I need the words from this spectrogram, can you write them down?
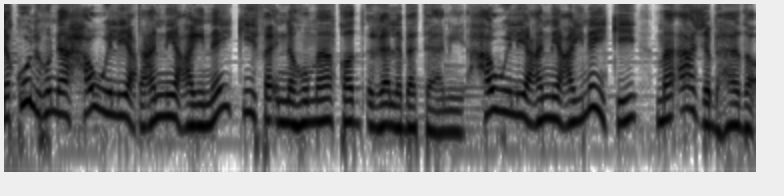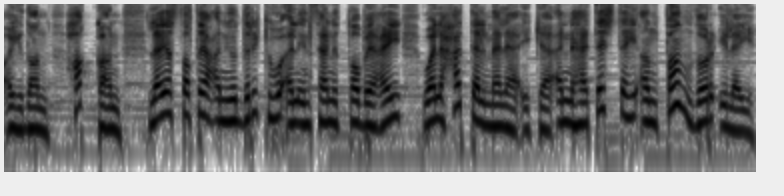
يقول هنا حولي عني عينيك فإنهما قد غلبتاني حولي عني عينيك ما أعجب هذا أيضا. حقا لا يستطيع أن يدركه الإنسان الطبيعي ولا حتى الملائكة أنها تشتهي أن تنظر إليه.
